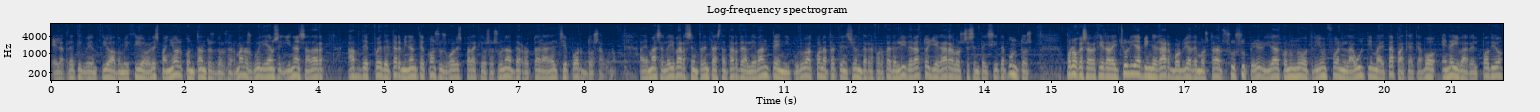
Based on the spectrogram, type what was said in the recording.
El Athletic venció a domicilio al Español con tantos de los hermanos Williams y en el Sadar Abde fue determinante con sus goles para que Osasuna derrotara al Elche por 2 1. Además, el Eibar se enfrenta esta tarde al Levante en Ipurúa con la pretensión de reforzar el liderato y llegar a los 67 puntos. Por lo que se refiere a la Ichulia, Vingegaard volvió a demostrar su superioridad con un nuevo triunfo en la última etapa que acabó en Eibar. El podio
